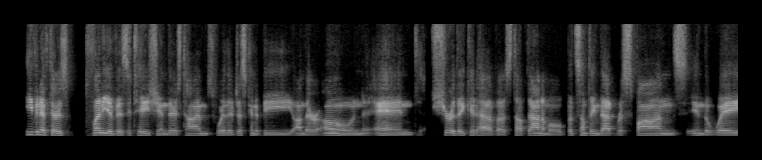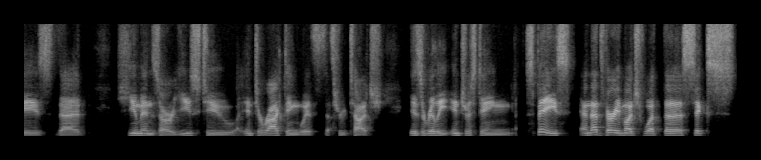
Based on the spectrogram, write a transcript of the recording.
even if there's plenty of visitation, there's times where they're just going to be on their own. And sure, they could have a stuffed animal, but something that responds in the ways that humans are used to interacting with through touch is a really interesting space. And that's very much what the six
